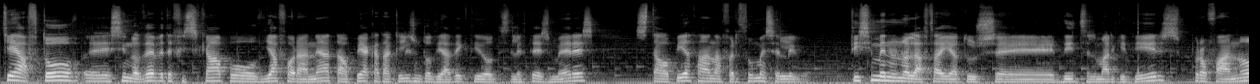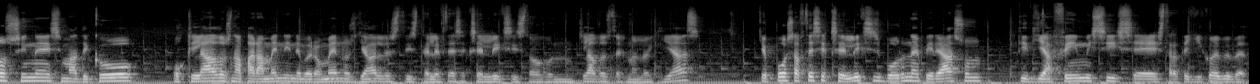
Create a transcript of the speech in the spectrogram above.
Και αυτό ε, συνοδεύεται φυσικά από διάφορα νέα τα οποία κατακλείζουν το διαδίκτυο τις τελευταίες μέρες στα οποία θα αναφερθούμε σε λίγο. Τι σημαίνουν όλα αυτά για τους ε, digital marketeers? Προφανώς είναι σημαντικό ο κλάδος να παραμένει ενημερωμένος για όλες τις τελευταίες εξελίξεις στον κλάδο της τεχνολογίας και πώς αυτές οι εξελίξεις μπορούν να επηρεάσουν τη διαφήμιση σε στρατηγικό επίπεδο.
